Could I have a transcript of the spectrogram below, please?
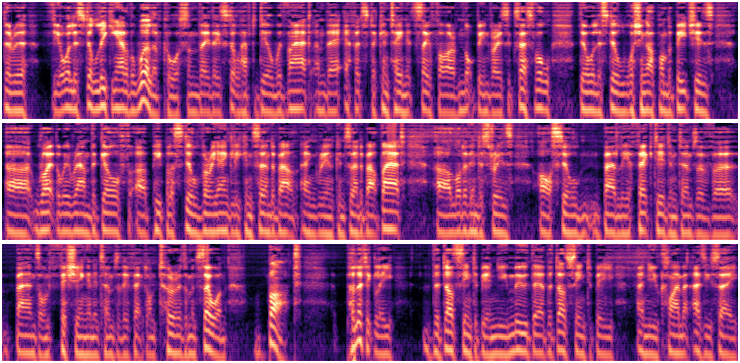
There are the oil is still leaking out of the well, of course, and they, they still have to deal with that, and their efforts to contain it so far have not been very successful. The oil is still washing up on the beaches uh, right the way around the Gulf. Uh, people are still very angry, concerned about angry and concerned about that. Uh, a lot of industries are still badly affected in terms of uh, bans on fishing and in terms of the effect on tourism and so on. But politically, there does seem to be a new mood there. There does seem to be a new climate. As you say,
